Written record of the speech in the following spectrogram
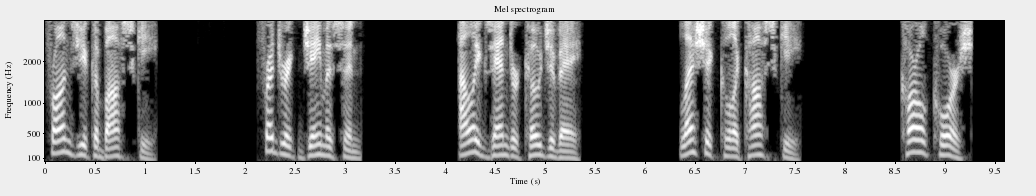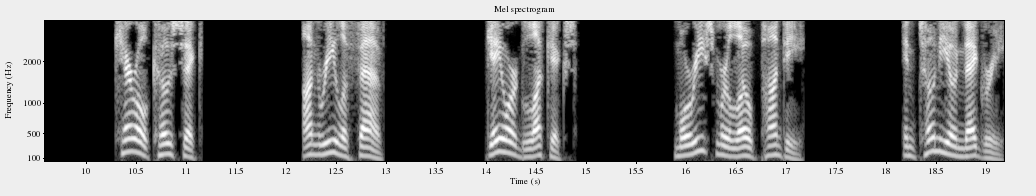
Franz Jakubowski Fredric Jameson Alexander Kojève Leszek Kolakowski Karl Korsch Karol Kosik Henri Lefebvre Georg Lukács Maurice Merleau-Ponty Antonio Negri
